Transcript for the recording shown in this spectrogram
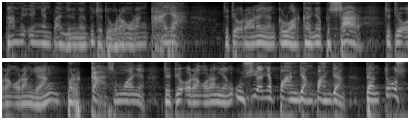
Kami ingin panjenengan itu jadi orang-orang kaya. Jadi orang-orang yang keluarganya besar. Jadi orang-orang yang berkah semuanya. Jadi orang-orang yang usianya panjang-panjang. Dan terus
